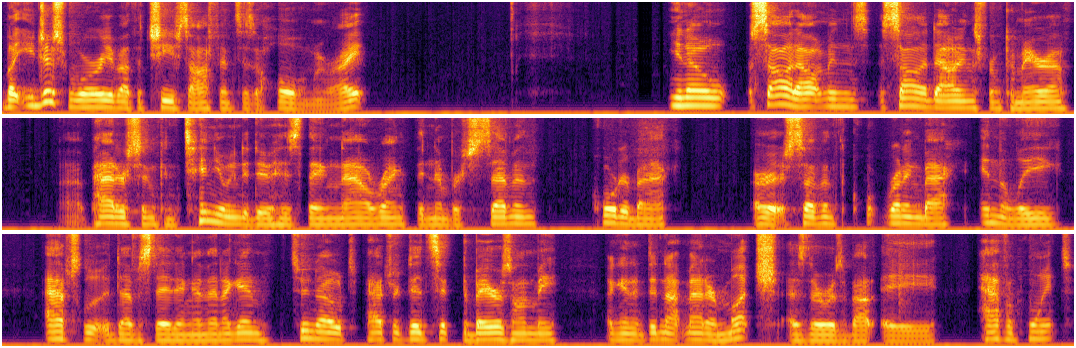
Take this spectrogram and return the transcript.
but you just worry about the Chiefs' offense as a whole. Am I right? You know, solid outings, solid outings from Kamara. Uh, Patterson continuing to do his thing now, ranked the number seventh quarterback or seventh running back in the league absolutely devastating. And then again, to note, Patrick did sick the Bears on me. Again, it did not matter much as there was about a half a point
